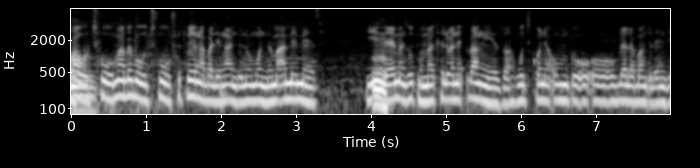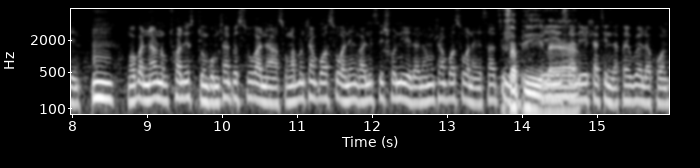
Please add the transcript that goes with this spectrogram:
bawu2 uma bebe u2 futhi wengaba lengando nomuntu noma amemeze. Yinda emenza ukuthi nomakhelwane bangezwa ukuthi khona umuntu o- o- obulala abantu la endlini. Mm. Ngoba nawe nokuthwala isidumbu mhlawumbe esuka naso ngabe mhlawumbe wasuka nengane esishonile noma mhlawumbe wasuka naye Esaphila, esaphila ya. esale ehlathini lapha ekulela khona.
